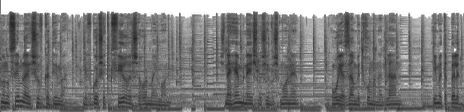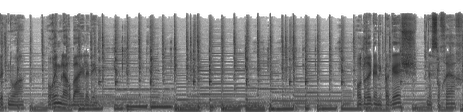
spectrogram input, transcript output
אנחנו נוסעים ליישוב קדימה, לפגוש את כפיר ושרון מימון. שניהם בני 38, הוא יזם בתחום הנדל"ן, היא מטפלת בתנועה, הורים לארבעה ילדים. עוד רגע ניפגש, נשוחח,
